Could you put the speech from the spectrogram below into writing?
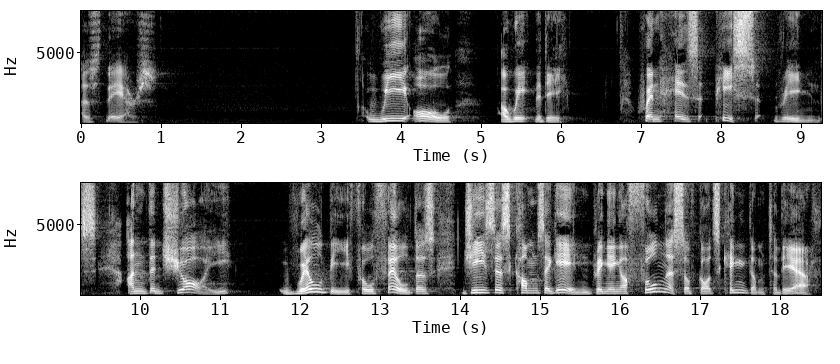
as theirs. We all await the day when His peace reigns and the joy will be fulfilled as Jesus comes again, bringing a fullness of God's kingdom to the earth.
